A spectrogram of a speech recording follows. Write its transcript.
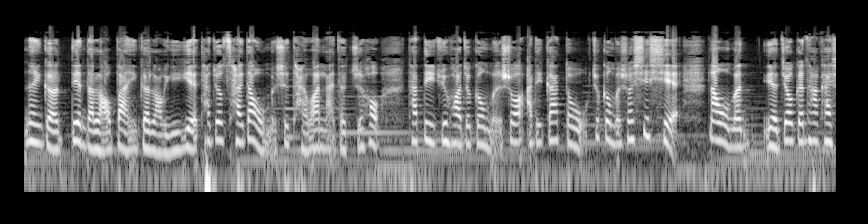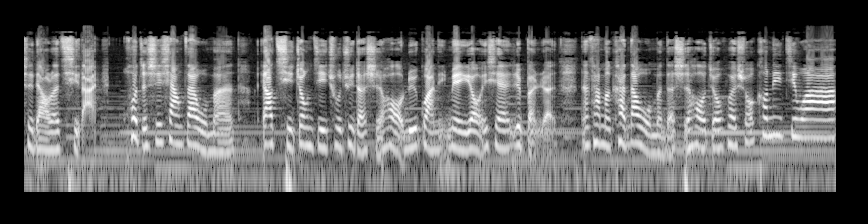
那个店的老板一个老爷爷，他就猜到我们是台湾来的之后，他第一句话就跟我们说阿迪嘎多，就跟我们说谢谢，那我们也就跟他开始聊了起来。或者是像在我们要骑重机出去的时候，旅馆里面也有一些日本人，那他们看到我们的时候就会说“こんにちは”，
